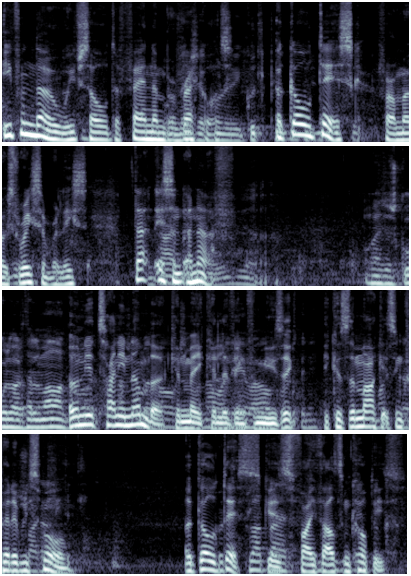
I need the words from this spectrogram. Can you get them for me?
Even though we've sold a fair number of records, a gold disc for our most recent release, that isn't enough. Only a tiny number can make a living from music because the market's incredibly small. A gold disc is 5,000 copies.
